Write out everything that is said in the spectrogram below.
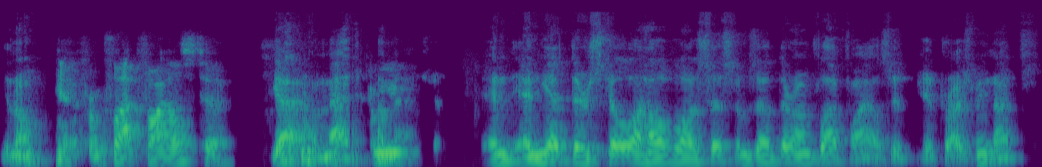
you know? Yeah, from flat files to yeah, imagine, imagine. And and yet there's still a hell of a lot of systems out there on flat files. It, it drives me nuts.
